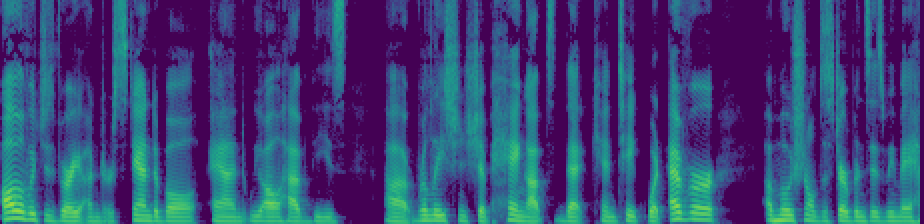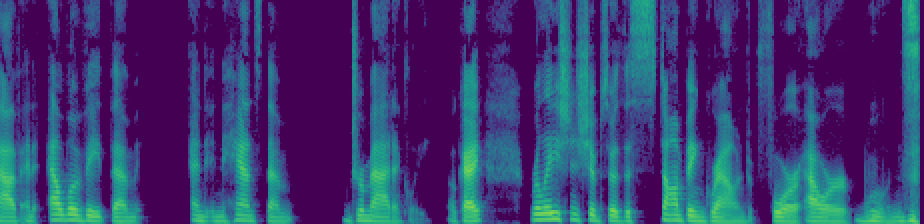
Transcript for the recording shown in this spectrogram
all of which is very understandable. And we all have these uh, relationship hangups that can take whatever emotional disturbances we may have and elevate them and enhance them dramatically. Okay. Relationships are the stomping ground for our wounds.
